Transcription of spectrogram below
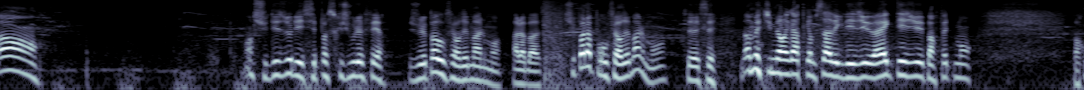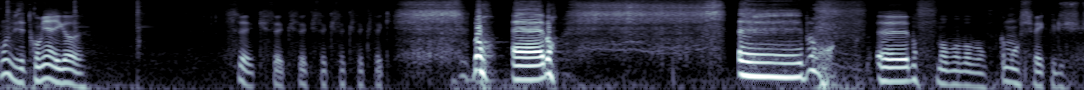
Oh Oh, je suis désolé, c'est pas ce que je voulais faire. Je voulais pas vous faire de mal, moi, à la base. Je suis pas là pour vous faire de mal, moi. Non, mais tu me regardes comme ça avec des yeux, avec tes yeux, parfaitement. Par contre, vous êtes combien, les gars Fuck, fuck, fuck, fuck, fuck, fuck, fuck. Bon, euh, bon. Euh, bon. Euh, bon, bon, bon, bon, bon. Comment je fais avec lui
